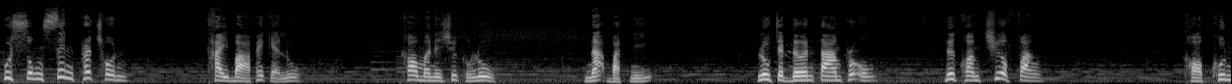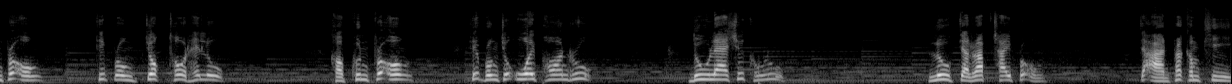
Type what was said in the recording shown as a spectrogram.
ผู้ทรงสิ้นพระชนไถ่บาปให้แก่ลูก เข้ามาในชีวิตของลูก ณบัดนี้ ลูกจะเดินตามพระองค์ ด้วยความเชื่อฟัง ขอบคุณพระองค์ ที่พระองค์ยกโทษให้ลูก ขอบคุณพระองค์ที่พระองค์จะอวยพรลูก ดูแลชีวิตของลูก ลูกจะรับใช้พระองค์ จะอ่านพระคัมภีร์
